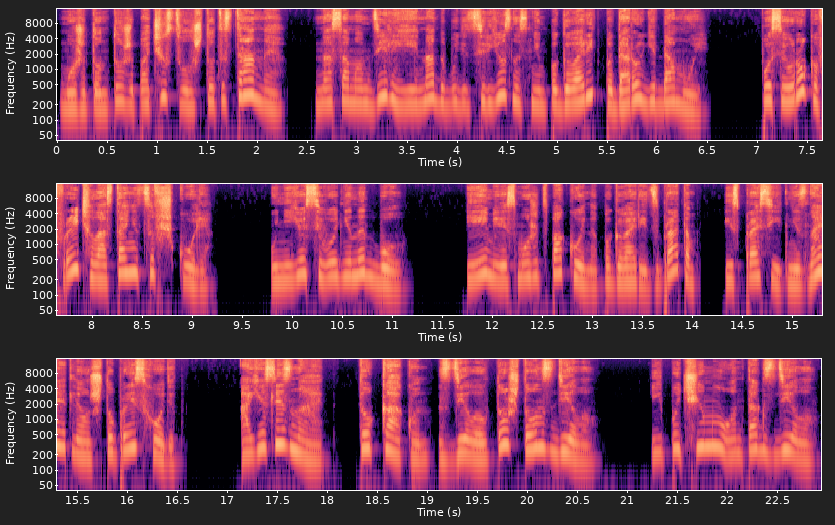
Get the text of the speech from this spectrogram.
Может, он тоже почувствовал что-то странное? На самом деле ей надо будет серьезно с ним поговорить по дороге домой. После уроков Рэйчел останется в школе. У нее сегодня нетбол. И Эмили сможет спокойно поговорить с братом и спросить, не знает ли он, что происходит. А если знает, то как он сделал то, что он сделал? И почему он так сделал?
